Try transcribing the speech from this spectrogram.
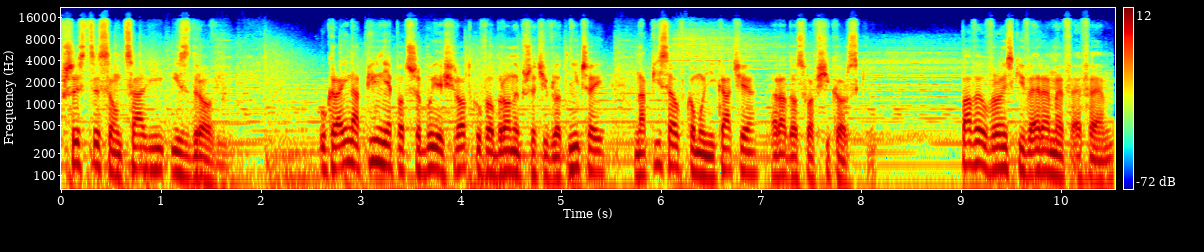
Wszyscy są cali i zdrowi. Ukraina pilnie potrzebuje środków obrony przeciwlotniczej, napisał w komunikacie Radosław Sikorski. Paweł Wroński w RMF FM.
